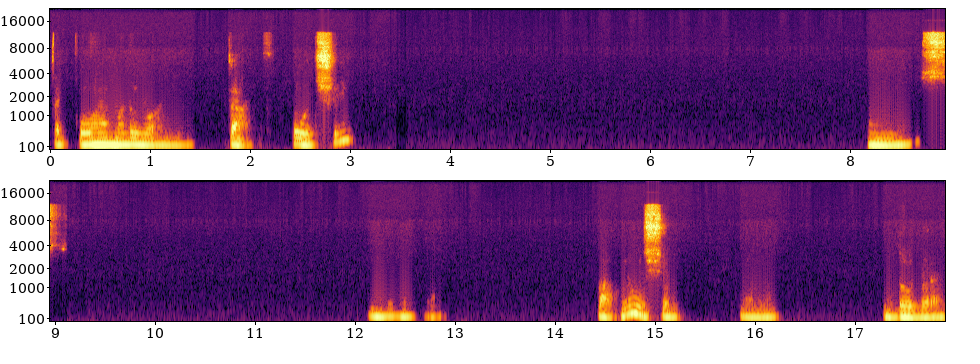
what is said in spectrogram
такого малювання. Так, очі. Так, ну і щоб добре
